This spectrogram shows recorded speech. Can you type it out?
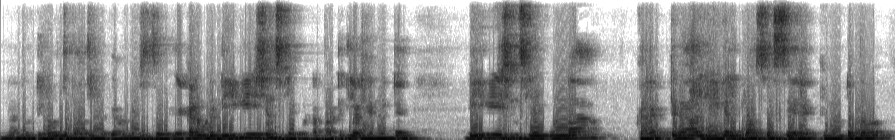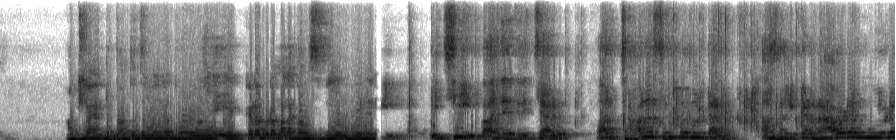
ఉన్నటువంటి లోతుపాతులను గమనిస్తూ ఎక్కడ కూడా డీవియేషన్స్ లేకుండా పర్టికులర్గా ఏంటంటే డీవియేషన్స్ లేకుండా కరెక్ట్గా లీగల్ ప్రాసెస్ ఏ రకంగా ఉంటుందో అట్లాంటి పద్ధతుల్లోనే పోవాలి. ఎక్కడ కూడా మనకు అవసరం లేదు వేరే ఇచ్చి బాధ్యతలు ఇచ్చారు. వారు చాలా సింపుల్ ఉంటారు. అసలు ఇక్కడ రావడం కూడా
